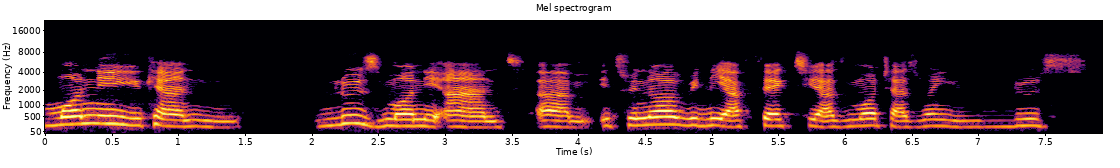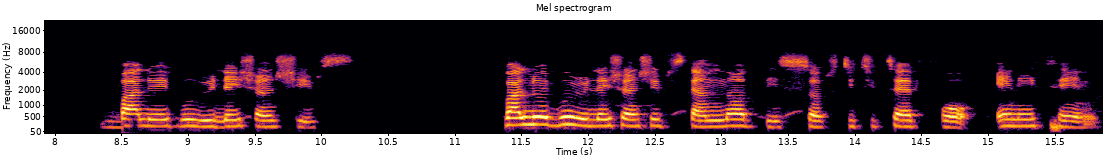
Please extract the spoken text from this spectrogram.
Money you can lose money and um, it will not really affect you as much as when you lose valuable relationships. Valuable relationships cannot be substituted for anything,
